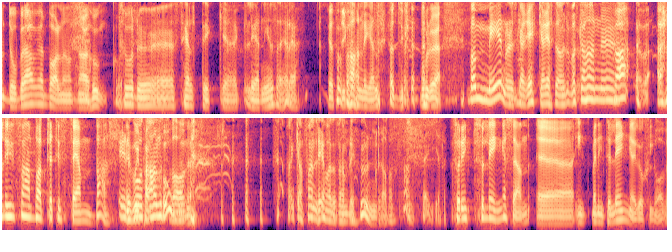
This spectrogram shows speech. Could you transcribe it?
Då behöver han bara några hunkor. Tror du eh, Celtic-ledningen säger det? Jag på tycker- förhandlingen. Jag tycker borde... Vad menar du ska räcka resten av... Vad ska han... eh, Va? Han är ju fan bara 35 bast. Är det vårt ansvar? han kan fan leva tills han blir hundra. Vad fan säger du? För inte så länge sedan, eh, in, men inte längre gudskelov,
